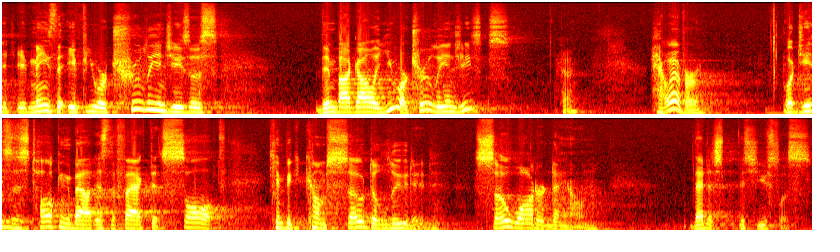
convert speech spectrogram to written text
it, it means that if you are truly in Jesus, then by golly, you are truly in Jesus. Okay? However, what Jesus is talking about is the fact that salt can become so diluted, so watered down, that is it's useless.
